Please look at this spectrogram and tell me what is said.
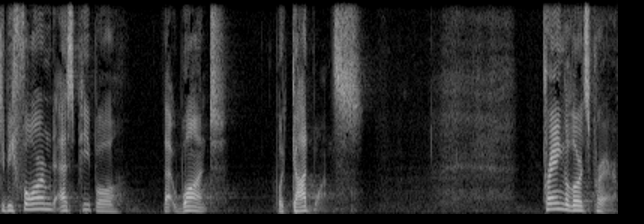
to be formed as people that want what God wants. Praying the Lord's Prayer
